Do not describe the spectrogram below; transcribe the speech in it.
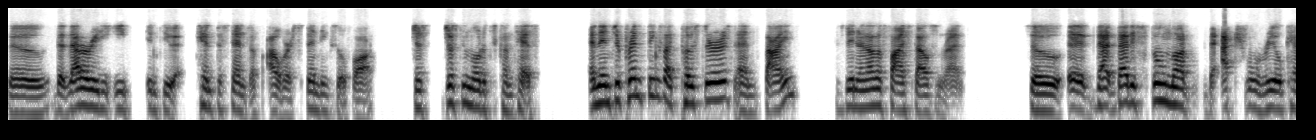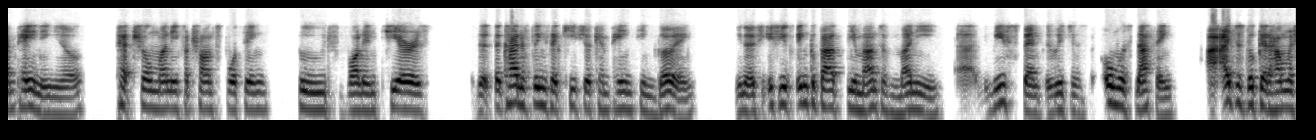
So that, that already eats into 10% of our spending so far, just, just in order to contest. And then to print things like posters and signs has been another 5,000 Rand. So uh, that, that is still not the actual real campaigning, you know, petrol money for transporting food, for volunteers, the, the kind of things that keeps your campaign team going. You know, if, if you think about the amount of money uh, we've spent, which is almost nothing, I, I, just look at how much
